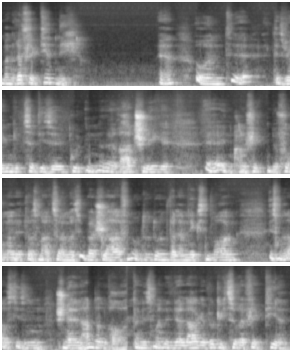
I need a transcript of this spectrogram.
man reflektiert nicht. Ja, und äh, deswegen gibt es ja diese guten äh, Ratschläge, äh, in Konflikten, bevor man etwas macht, man es überschlafen und und und, weil am nächsten Morgen ist man aus diesem schnellen Handeln raus. Dann ist man in der Lage, wirklich zu reflektieren.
